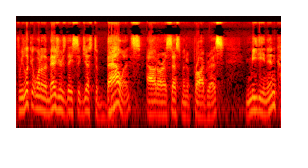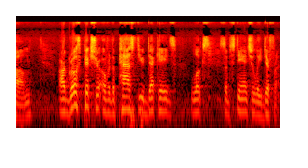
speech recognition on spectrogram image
If we look at one of the measures they suggest to balance out our assessment of progress, median income, our growth picture over the past few decades looks substantially different.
